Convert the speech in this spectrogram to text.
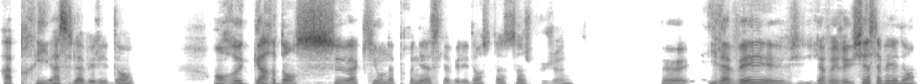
appris à se laver les dents, en regardant ceux à qui on apprenait à se laver les dents, c'est un singe plus jeune, il, avait, il avait réussi à se laver les dents.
